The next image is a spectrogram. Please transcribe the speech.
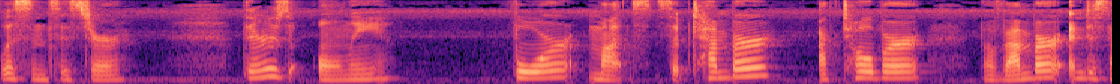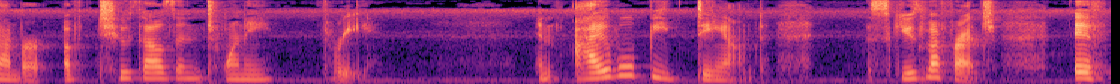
Listen, sister, there's only four months September, October, November, and December of 2023. And I will be damned, excuse my French, if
